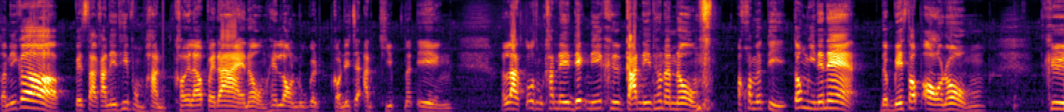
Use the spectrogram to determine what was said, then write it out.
ตอนนี้ก็เป็นสถานการณ์นี้ที่ผมผ่านเขาไปแล้วไปได้นะผมให้ลองดูกันก่อนที่จะอัดคลิปนั่นเองแล้วหลักตัวสำคัญในเด็กนี้คือการนี้เท่านั้นนะผมเอาความเป็นติต้องมีแน่ๆ the best of all นะผมคือ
